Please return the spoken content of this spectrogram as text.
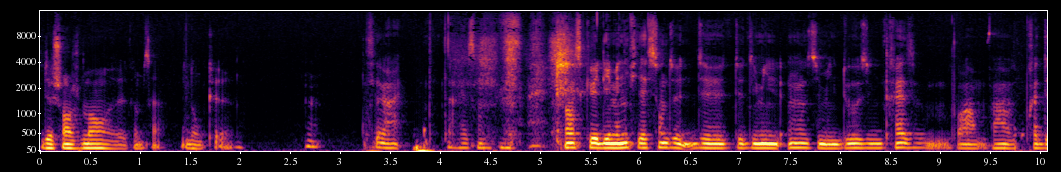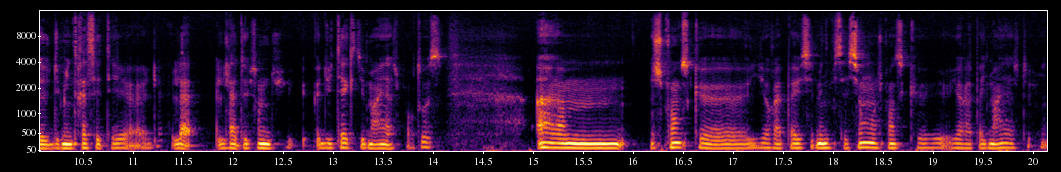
de changement euh, comme ça donc euh, C'est vrai, t'as raison. je pense que les manifestations de, de, de 2011, 2012, 2013, voire enfin, près de 2013, c'était euh, l'adoption du, du, texte du mariage pour tous. Euh, je pense qu'il n'y aurait pas eu ces manifestations, je pense qu'il n'y aurait pas eu de mariage depuis.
